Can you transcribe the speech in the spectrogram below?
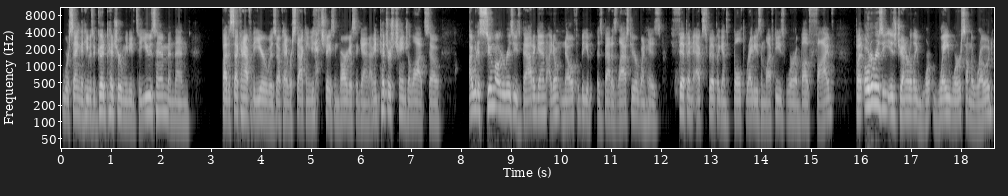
were saying that he was a good pitcher and we needed to use him, and then by the second half of the year was okay, we're stacking against Jason Vargas again. I mean, pitchers change a lot, so I would assume Odorizzi's bad again. I don't know if he'll be as bad as last year when his FIP and XFIP against both righties and lefties were above five. But Odorizzi is generally w- way worse on the road,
